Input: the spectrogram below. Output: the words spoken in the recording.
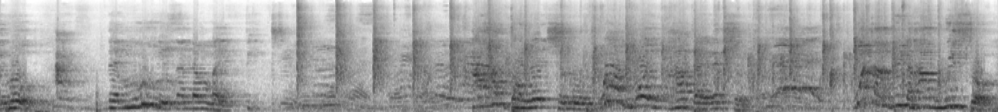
The The moon is under my feet. I have direction. Where I'm going, I have direction. What I'm doing, I have wisdom.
